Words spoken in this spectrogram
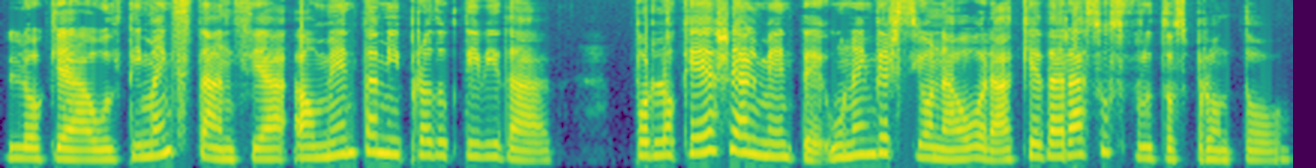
lo que a última instancia aumenta mi productividad, por lo que es realmente una inversión ahora que dará sus frutos pronto.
